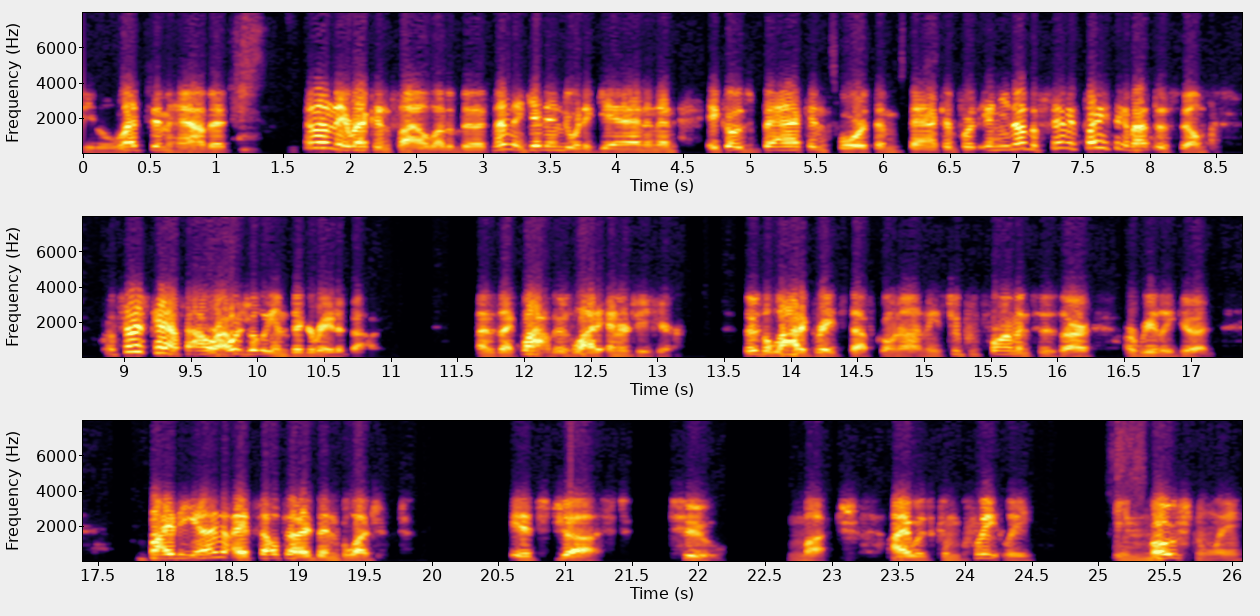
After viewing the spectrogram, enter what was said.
she lets him have it. And then they reconcile a little bit. And then they get into it again, and then it goes back and forth and back and forth. And you know, the funny thing about this film, the first half hour, I was really invigorated about it. I was like, wow, there's a lot of energy here. There's a lot of great stuff going on. These two performances are are really good. By the end, I felt I'd been bludgeoned. It's just too much. I was completely emotionally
